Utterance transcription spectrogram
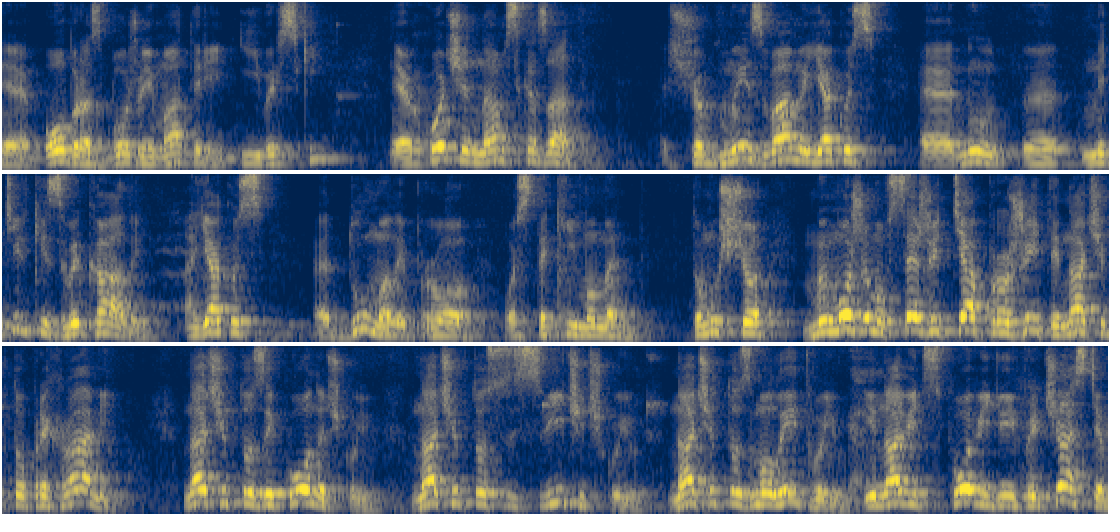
е, образ Божої Матері Іверський, е, хоче нам сказати, щоб ми з вами якось е, ну, е, не тільки звикали, а якось е, думали про ось такі моменти. Тому що ми можемо все життя прожити, начебто при храмі, начебто з іконочкою, начебто з свічечкою, начебто з молитвою, і навіть з повіддю і причастям,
